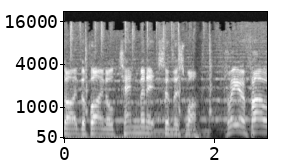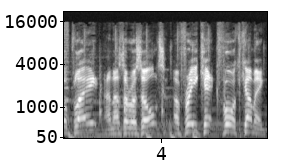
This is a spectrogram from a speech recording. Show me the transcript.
inside the final 10 minutes in this one. Clear foul play, and as a result, a free kick forthcoming.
